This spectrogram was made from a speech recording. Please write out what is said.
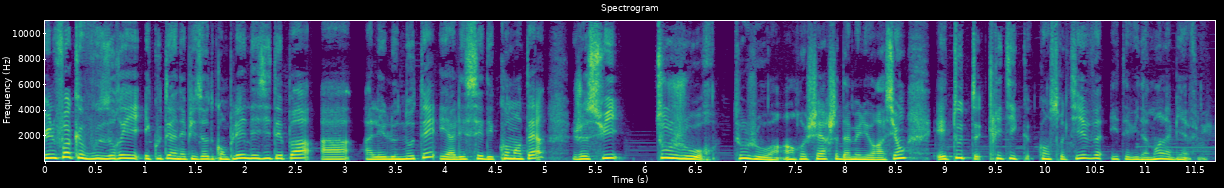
Une fois que vous aurez écouté un épisode complet, n'hésitez pas à aller le noter et à laisser des commentaires. Je suis toujours, toujours en recherche d'amélioration et toute critique constructive est évidemment la bienvenue.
